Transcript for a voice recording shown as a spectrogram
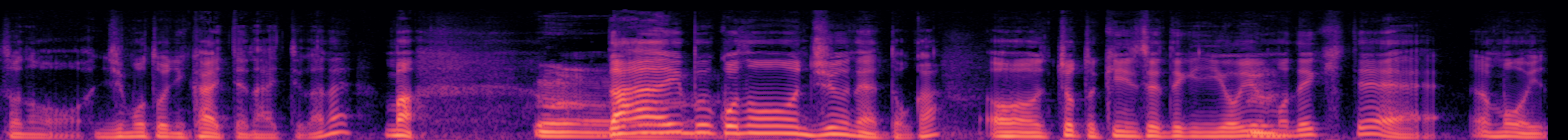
その地元に帰ってないっていうかね、まあ、だいぶこの10年とかちょっと金銭的に余裕もできて、うん、もう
